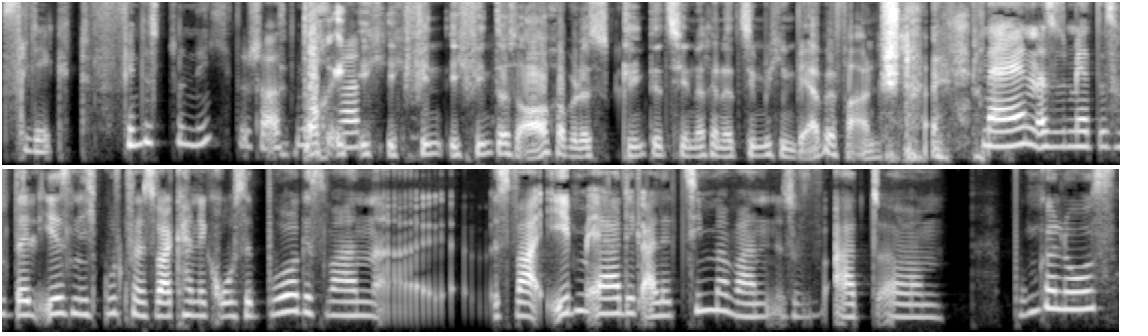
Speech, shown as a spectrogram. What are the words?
pflegt. Findest du nicht? Du schaust mir Doch, grad. ich, ich, finde ich find das auch, aber das klingt jetzt hier nach einer ziemlichen Werbeveranstaltung. Nein, also mir hat das Hotel irrsinnig gut gefallen. Es war keine große Burg, es waren, es war ebenerdig, alle Zimmer waren so eine Art ähm, Bungalows.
